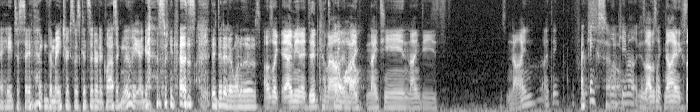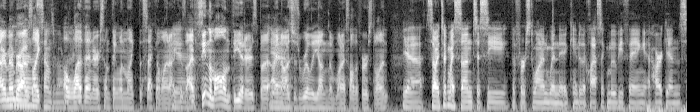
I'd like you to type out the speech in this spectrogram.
I hate to say that The Matrix was considered a classic movie. I guess because they did it at one of those. I was like, I mean, it did come out in like 1999, I think. I think so. One came out because I was like nine. Because I remember I was like about right. 11 or something when like the second one because Yeah. I've seen them all in theaters but I know I was just really young when I saw the first one. Yeah. So I took my son to see the first one when it came to the classic movie thing at Harkins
